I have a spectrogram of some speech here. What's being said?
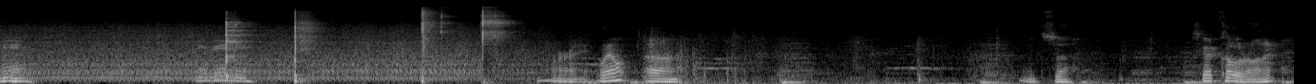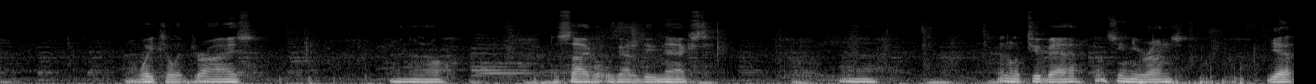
All right. Well, uh, it's uh, it's got color on it. I'll wait till it dries, and then I'll decide what we got to do next. Uh, doesn't look too bad. Don't see any runs yet.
